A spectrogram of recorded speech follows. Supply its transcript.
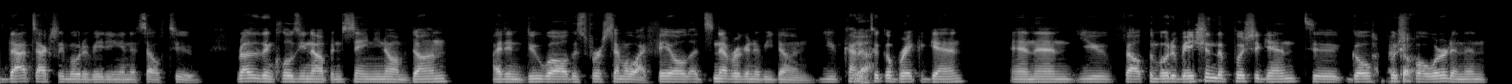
that's actually motivating in itself too. Rather than closing up and saying, you know, I'm done. I didn't do well this first time. Oh, I failed. It's never going to be done. You kind of yeah. took a break again and then you felt the motivation to push again to go push forward and then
